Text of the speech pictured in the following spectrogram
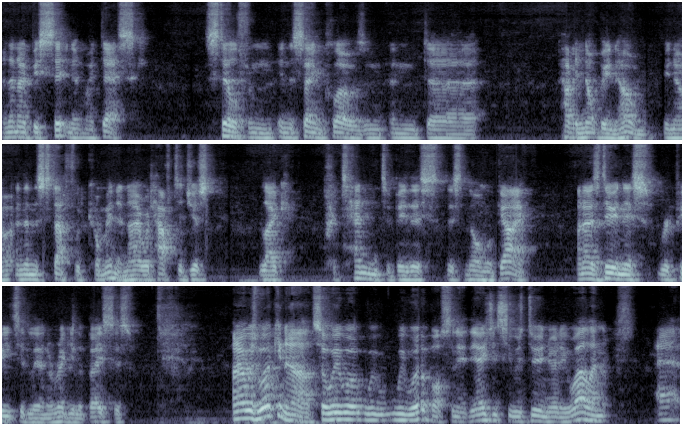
and then I'd be sitting at my desk, still from in the same clothes and and uh, having not been home, you know, and then the staff would come in, and I would have to just like pretend to be this this normal guy and I was doing this repeatedly on a regular basis. And I was working hard, so we were we, we were bossing it. The agency was doing really well, and uh,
